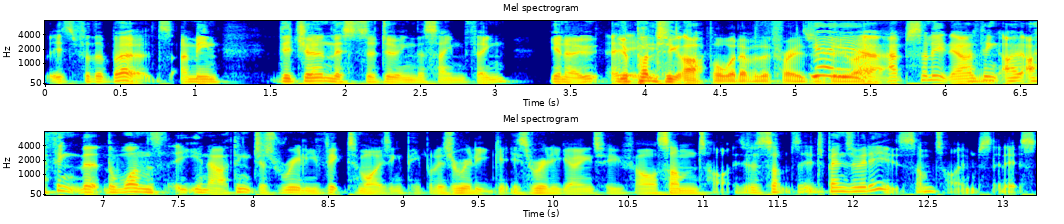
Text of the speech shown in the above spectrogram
it's for the birds. I mean, the journalists are doing the same thing. You know, You're punching up or whatever the phrase yeah, would be, yeah, right? absolutely. I mm. think I, I think that the ones you know, I think just really victimizing people is really is really going too far. Sometimes it depends who it is. Sometimes it is.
